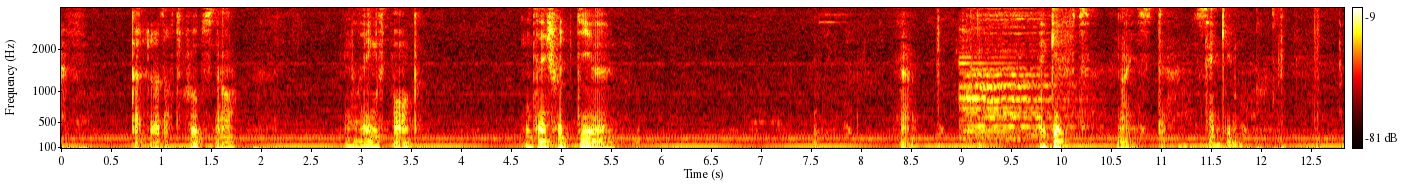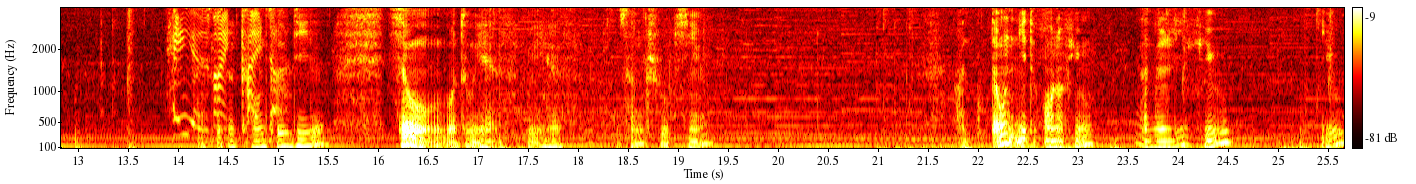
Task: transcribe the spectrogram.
I've got a lot of troops now in Regensburg. And they should deal. Yeah. A gift. Nice. th- Thank you. Uh, nice little council deal. So, what do we have? We have some troops here. I don't need all of you. I will leave you. You.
